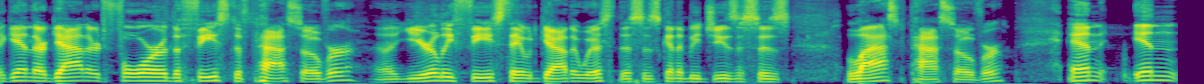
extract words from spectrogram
Again, they're gathered for the feast of Passover, a yearly feast they would gather with. This is going to be Jesus' last Passover. And in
